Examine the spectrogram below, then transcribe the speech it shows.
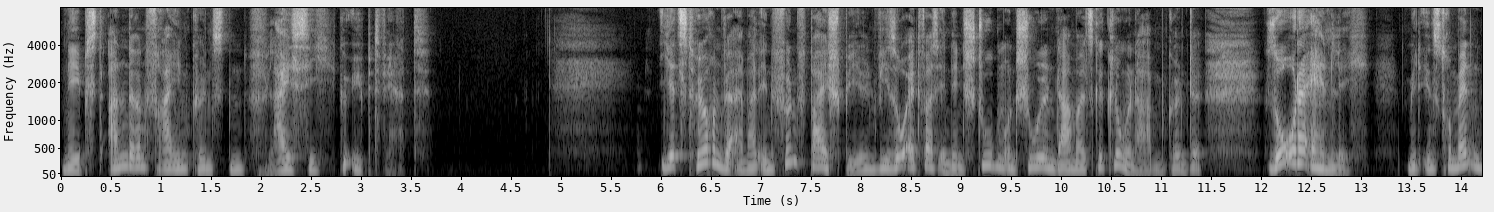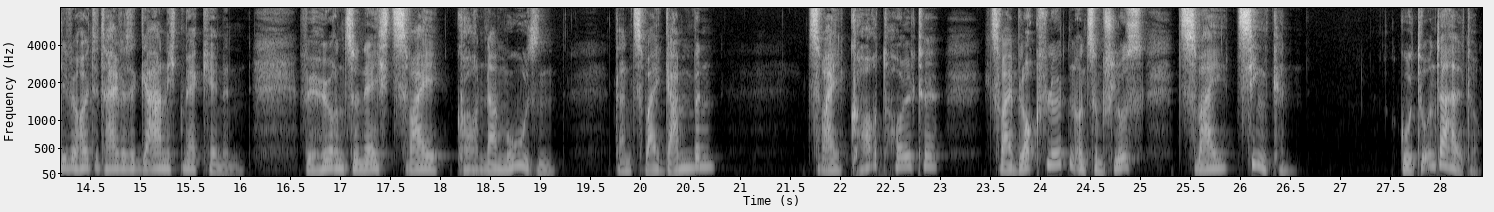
nebst anderen freien Künsten fleißig geübt wird. Jetzt hören wir einmal in fünf Beispielen, wie so etwas in den Stuben und Schulen damals geklungen haben könnte. So oder ähnlich mit Instrumenten, die wir heute teilweise gar nicht mehr kennen. Wir hören zunächst zwei Kornamusen, dann zwei Gamben, zwei Kordholte, zwei Blockflöten und zum Schluss zwei Zinken. Gute Unterhaltung.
